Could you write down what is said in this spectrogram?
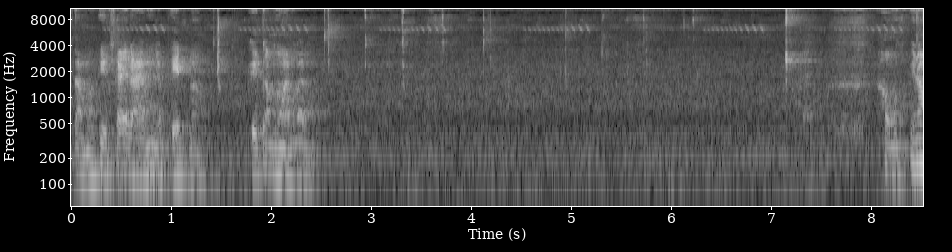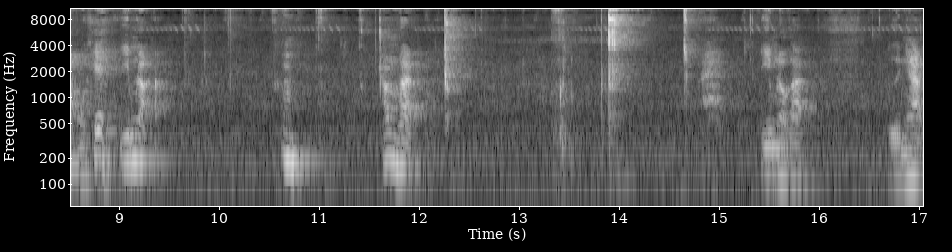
แต่มันพริกใช้ได้มันจะเผ็ดเนาะเผ็ดก็ม้วนมันเอาพี่น้องโอเค ยิ้มละ ทำผัดยิ้มหรอกครับอื่นยาก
